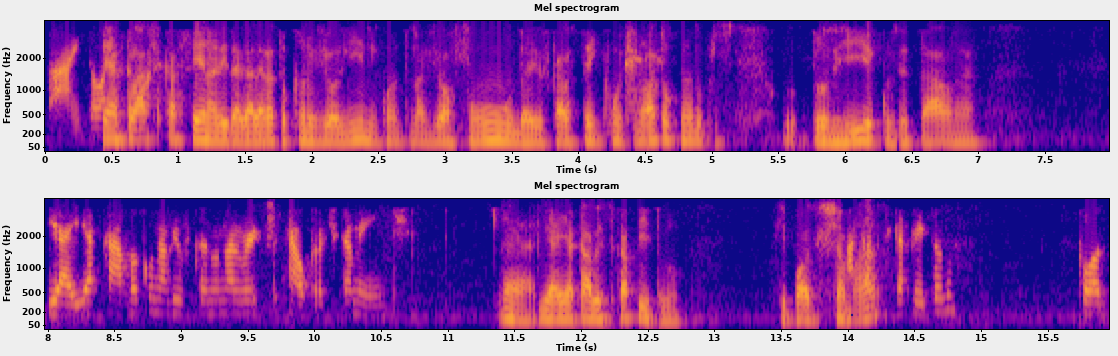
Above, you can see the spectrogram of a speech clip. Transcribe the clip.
Tá, então Tem a agora- clássica cena ali da galera tocando violino enquanto o navio afunda e os caras têm que continuar tocando pros, pros ricos e tal, né? E aí acaba com o navio ficando na vertical, praticamente. É, e aí acaba esse capítulo, que pode se Acaba chamar... esse capítulo. Pode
